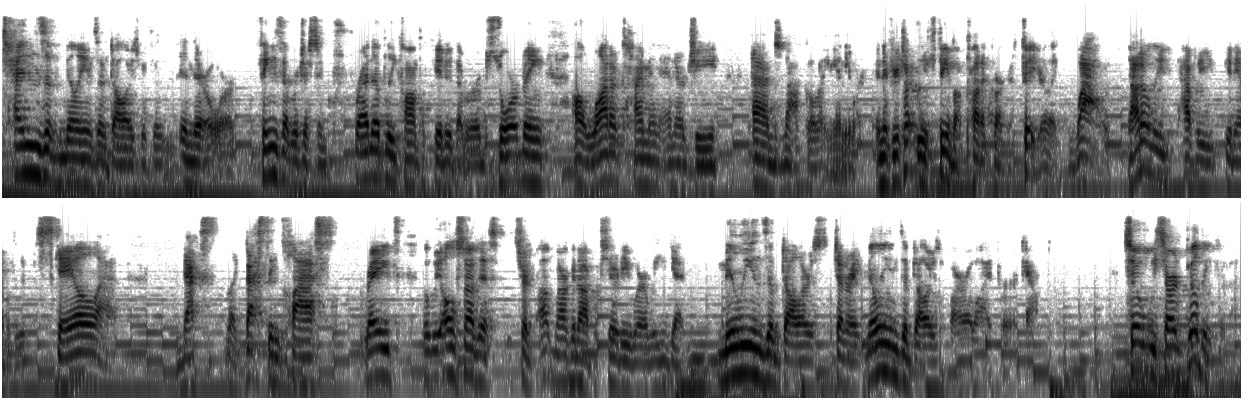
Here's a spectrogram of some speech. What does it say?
tens of millions of dollars within in their org, things that were just incredibly complicated, that were absorbing a lot of time and energy and not going anywhere. And if you're, talking, if you're thinking about product market fit, you're like, wow, not only have we been able to scale at next, like best in class rates, but we also have this sort of upmarket opportunity where we can get millions of dollars, generate millions of dollars of ROI per account. So we started building for that.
